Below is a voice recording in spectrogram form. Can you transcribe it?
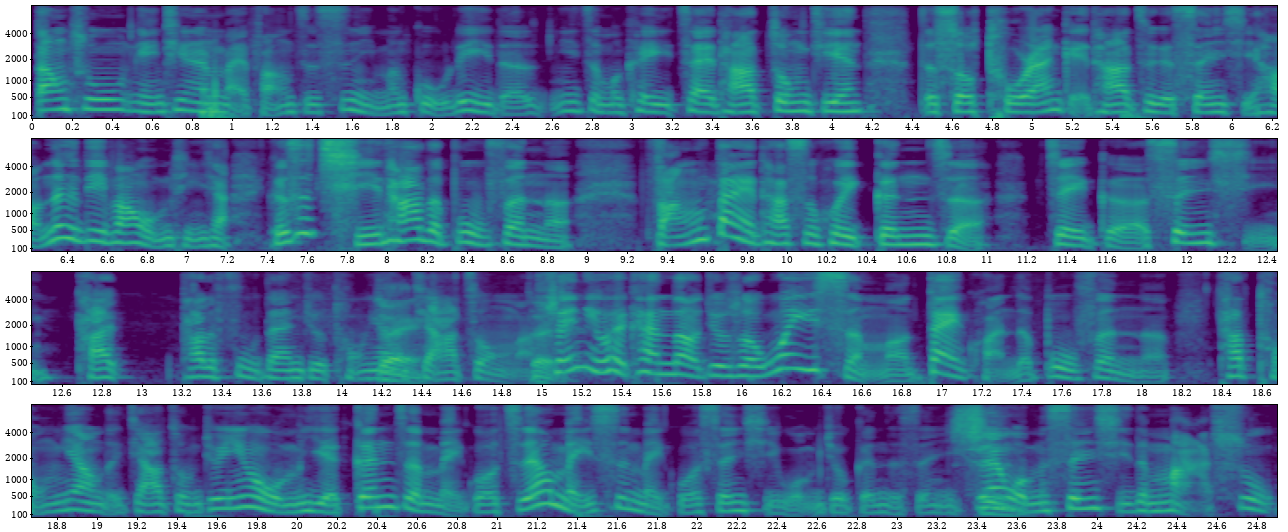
当初年轻人买房子是你们鼓励的，你怎么可以在他中间的时候突然给他这个升息？好，那个地方我们停下。可是其他的部分呢，房贷。它是会跟着这个升息，它它的负担就同样加重嘛。所以你会看到，就是说，为什么贷款的部分呢？它同样的加重，就因为我们也跟着美国，只要每一次美国升息，我们就跟着升息。虽然我们升息的码数。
